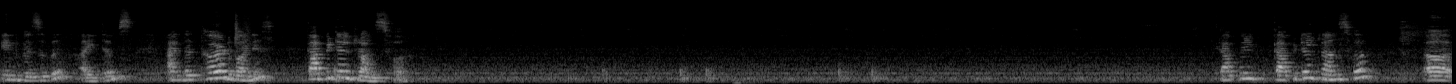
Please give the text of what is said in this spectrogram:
invisible items. And the third one is capital transfer. Capital, capital transfer, uh,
